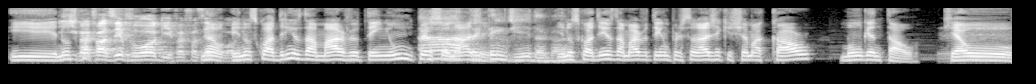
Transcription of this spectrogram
E nos, Ih, vai fazer vlog, vai fazer não, vlog. e nos quadrinhos da Marvel tem um Ah, tô personagem. entendido agora. e nos quadrinhos da Marvel tem um personagem que chama Carl Morgenthau, que é o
